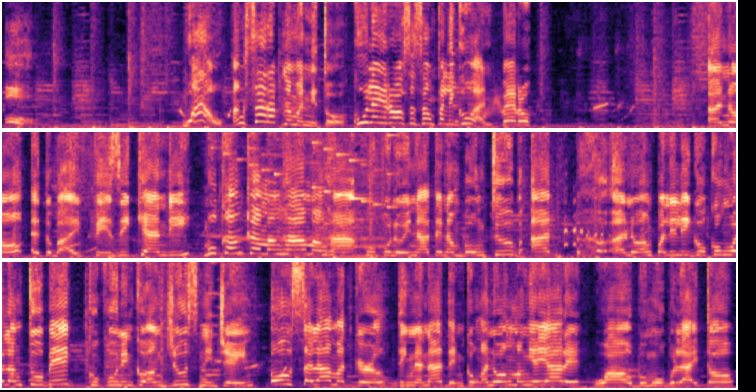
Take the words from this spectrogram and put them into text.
Oh! Wow! Ang sarap naman nito. Kulay rosas ang paliguan, pero... Ano? Ito ba ay fizzy candy? Mukhang kamangha-mangha. Pupunuin natin ang buong tube at... ano ang paliligo kung walang tubig? Kukunin ko ang juice ni Jane. Oh, salamat girl. Tingnan natin kung ano ang mangyayari. Wow, bumubula ito.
